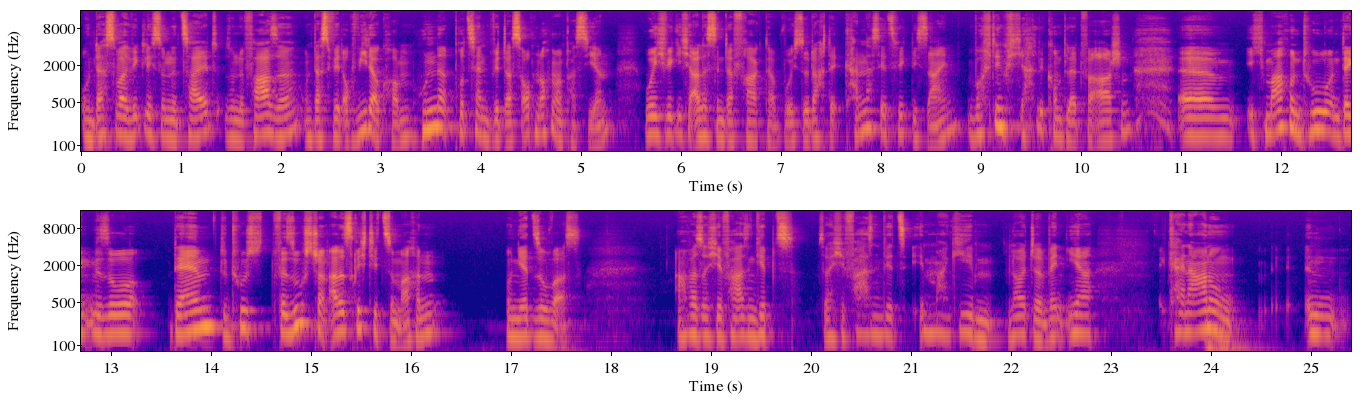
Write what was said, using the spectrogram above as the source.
Und das war wirklich so eine Zeit, so eine Phase, und das wird auch wiederkommen. 100% wird das auch nochmal passieren, wo ich wirklich alles hinterfragt habe, wo ich so dachte, kann das jetzt wirklich sein? Wollt ihr mich alle komplett verarschen? Ähm, ich mache und tue und denke mir so, damn, du tust, versuchst schon alles richtig zu machen und jetzt sowas. Aber solche Phasen gibt's. Solche Phasen wird es immer geben. Leute, wenn ihr, keine Ahnung, ein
